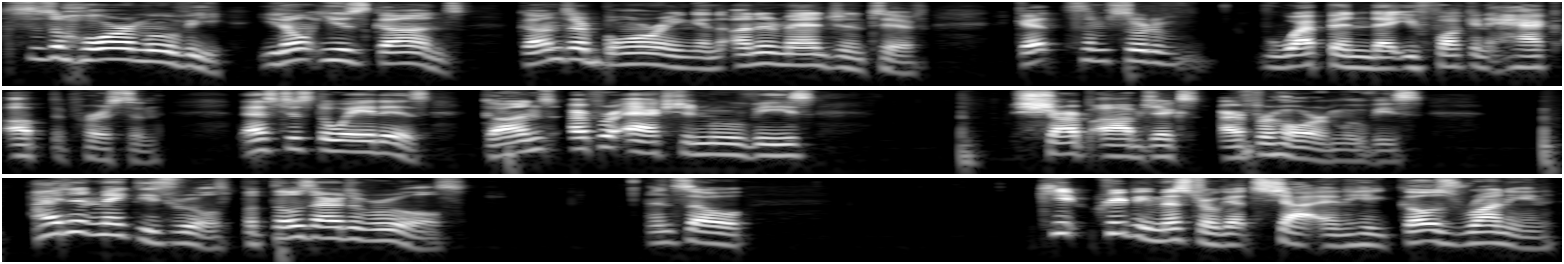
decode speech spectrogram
This is a horror movie. You don't use guns. Guns are boring and unimaginative. Get some sort of weapon that you fucking hack up the person. That's just the way it is. Guns are for action movies. Sharp objects are for horror movies. I didn't make these rules, but those are the rules. And so, Creepy Mistro gets shot and he goes running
